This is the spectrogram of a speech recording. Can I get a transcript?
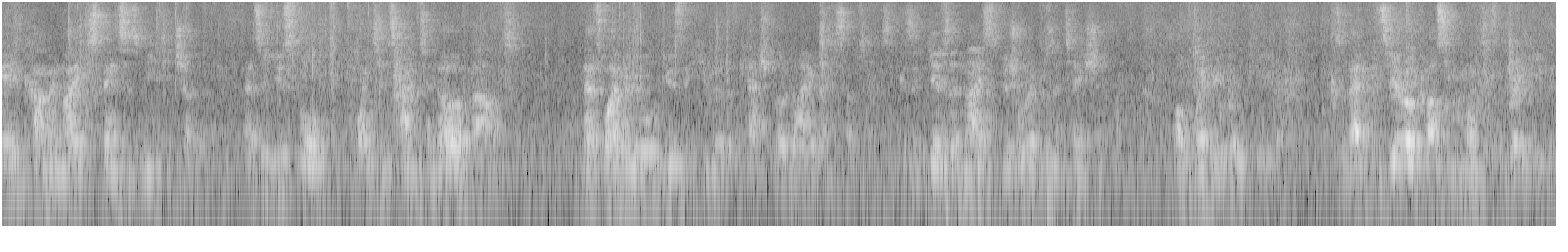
income and my expenses meet each other. That's a useful point in time to know about. That's why we will use the cumulative cash flow diagram sometimes, because it gives a nice visual representation of when we break even. So that zero crossing point is the break even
